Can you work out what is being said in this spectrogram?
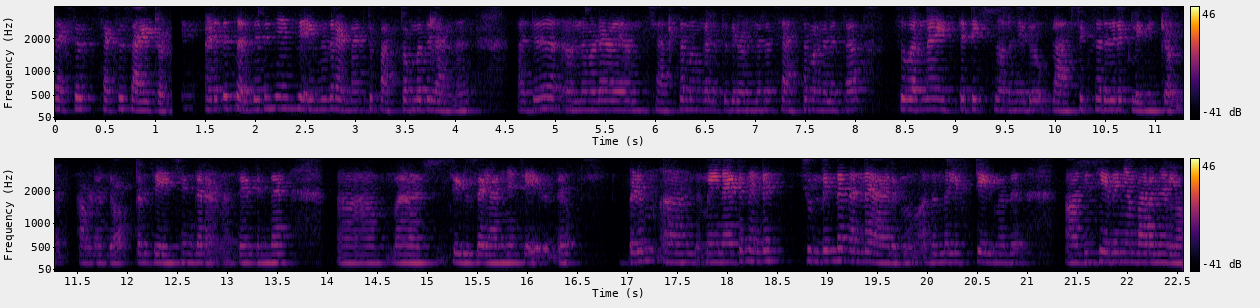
സക്സസ് സക്സസ് ആയിട്ടുണ്ട്. അടുത്ത സർജറി ഞാൻ ചെയ്യുന്നത് രണ്ടായിരത്തി പത്തൊമ്പതിലാണ്. അത് നമ്മുടെ ശാസ്തമംഗലത്ത് തിരുവനന്തപുരം ശാസ്തമംഗലത്ത് സുവർണ എസ്തറ്റിക്സ് എന്ന് പറഞ്ഞൊരു പ്ലാസ്റ്റിക് സർജറി ക്ലിനിക്കുണ്ട് അവിടെ ഡോക്ടർ ജയശങ്കറാണ് അദ്ദേഹത്തിന്റെ ചികിത്സയിലാണ് ഞാൻ ചെയ്തത്. ഇപ്പോഴും മെയിനായിട്ടും എന്റെ ചുണ്ടിന്റെ തന്നെ ആയിരുന്നു. അതൊന്ന് ലിഫ്റ്റ് ചെയ്യുന്നത്. ആദ്യം ചെയ്ത് ഞാൻ പറഞ്ഞല്ലോ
